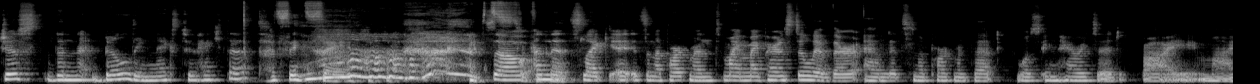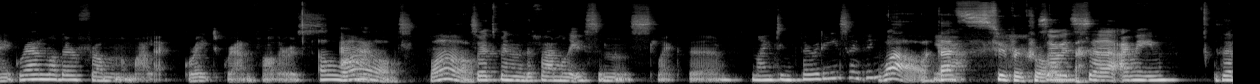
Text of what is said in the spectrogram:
just the ne- building next to Häktet. That's insane. so and it's like it's an apartment my my parents still live there and it's an apartment that was inherited by my grandmother from my like great grandfather's Oh wow! aunt. Wow! so it's been in the family since like the 1930s i think wow, Yeah. that's super cool. so it's uh, i mean the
